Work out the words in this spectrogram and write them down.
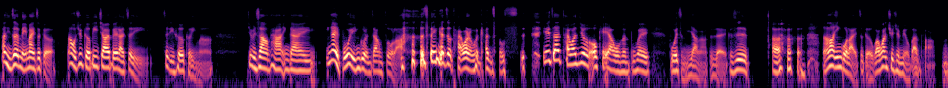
啊你这里没卖这个，那我去隔壁叫一杯来这里这里喝可以吗？基本上他应该。应该也不会英国人这样做啦，这应该只有台湾人会干这种事，因为在台湾就 OK 啊，我们不会不会怎么样啊，对不对？可是呃，拿到英国来，这个完完全全没有办法，嗯，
